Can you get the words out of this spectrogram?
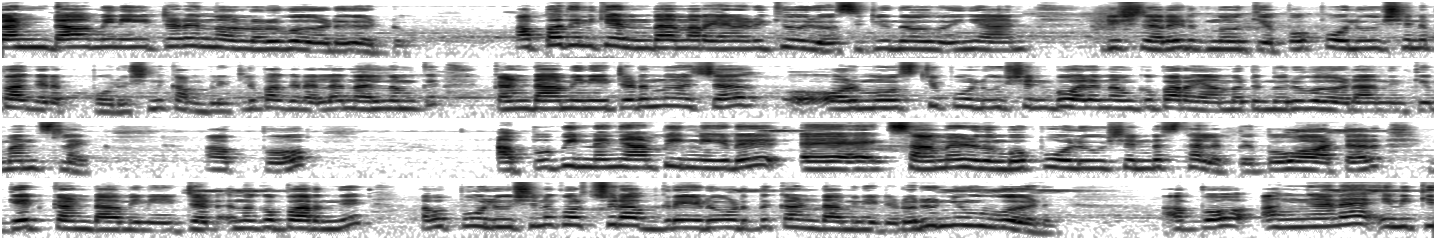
കണ്ടാമിനേറ്റഡ് എന്നുള്ളൊരു വേർഡ് കേട്ടു. അപ്പം അതെനിക്ക് എന്താണെന്ന് അറിയാനൊരു ക്യൂരിയോസിറ്റി തോന്നി. ഞാൻ ഡിക്ഷണറി എടുത്ത് നോക്കിയപ്പോൾ പൊല്യൂഷന് പകരം പൊല്യൂഷൻ കംപ്ലീറ്റ്ലി പകരമല്ല എന്നാലും നമുക്ക് കണ്ടാമിനേറ്റഡ് എന്ന് വെച്ചാൽ ഓൾമോസ്റ്റ് പൊല്യൂഷൻ പോലെ നമുക്ക് പറയാൻ പറ്റുന്ന ഒരു വേർഡാണെന്ന് എനിക്ക് മനസ്സിലായി. അപ്പോൾ അപ്പോൾ പിന്നെ ഞാൻ പിന്നീട് എക്സാം എഴുതുമ്പോൾ പൊല്യൂഷന്റെ സ്ഥലത്ത് ഇപ്പോൾ വാട്ടർ ഗെറ്റ് കണ്ടാമിനേറ്റഡ് എന്നൊക്കെ പറഞ്ഞ് അപ്പോൾ പൊല്യൂഷന് കുറച്ചൊരു അപ്ഗ്രേഡ് കൊടുത്ത് കണ്ടാമിനേറ്റഡ് ഒരു ന്യൂ വേർഡ് അപ്പോൾ അങ്ങനെ എനിക്ക്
